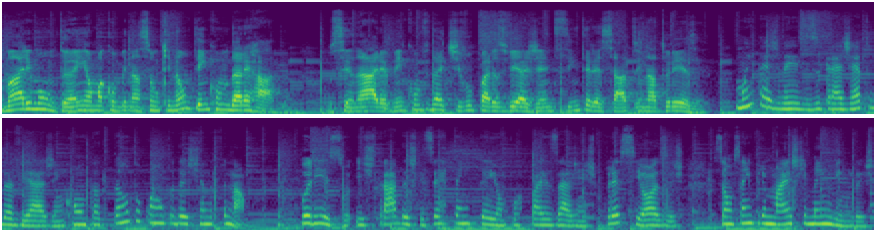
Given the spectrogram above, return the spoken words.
Mar e montanha é uma combinação que não tem como dar errado. O cenário é bem convidativo para os viajantes interessados em natureza. Muitas vezes o trajeto da viagem conta tanto quanto o destino final. Por isso, estradas que serpenteiam por paisagens preciosas são sempre mais que bem-vindas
